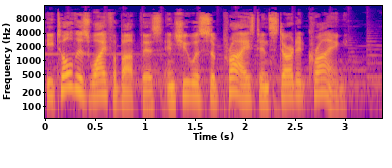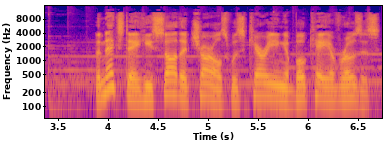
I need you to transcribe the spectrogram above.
He told his wife about this and she was surprised and started crying. The next day he saw that Charles was carrying a bouquet of roses.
